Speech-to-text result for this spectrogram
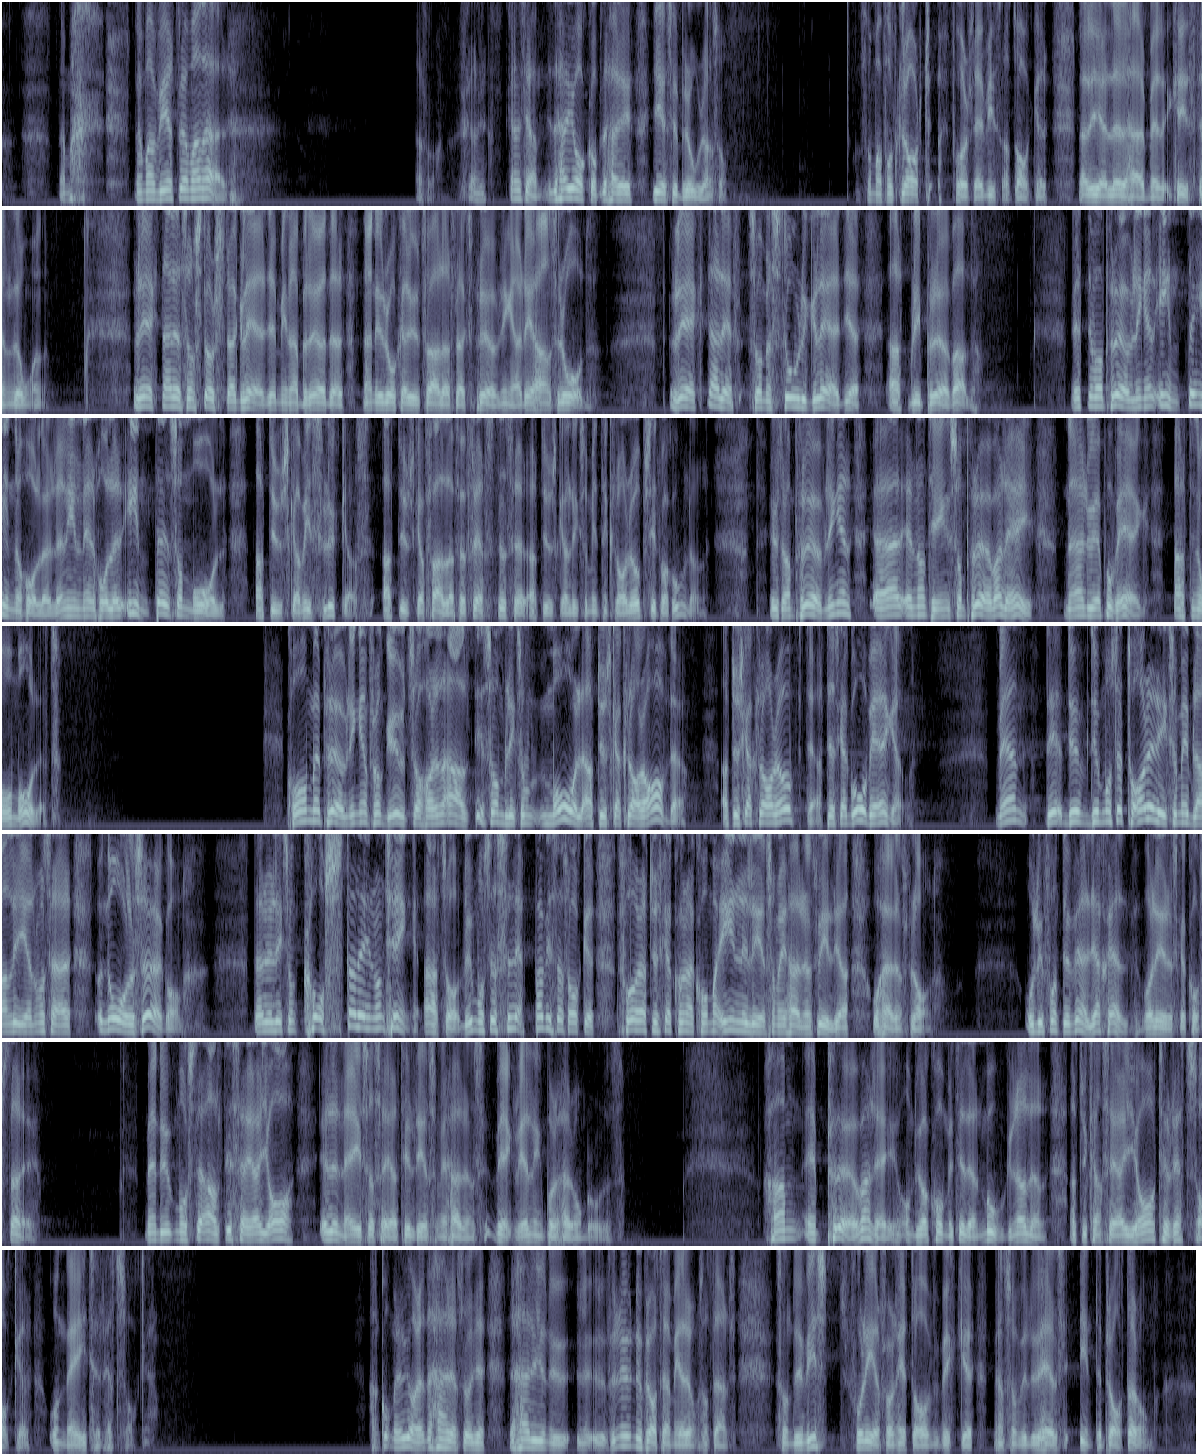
när man, när man vet vem man är. Alltså, kan, kan säga, det här är Jakob, det här är Jesu bror alltså. Som har fått klart för sig vissa saker när det gäller det här med kristendomen. Räkna det som största glädje, mina bröder, när ni råkar ut för alla slags prövningar. Det är hans råd. Räkna det som en stor glädje att bli prövad. Vet ni vad prövningen inte innehåller? Den innehåller inte som mål att du ska misslyckas, att du ska falla för frestelser, att du ska liksom inte klara upp situationen. Utan prövningen är någonting som prövar dig när du är på väg att nå målet. Kommer prövningen från Gud så har den alltid som liksom mål att du ska klara av det. Att du ska klara upp det, att det ska gå vägen. Men det, du, du måste ta det liksom ibland genom så här nålsögon. där det liksom kostar dig någonting. Alltså, du måste släppa vissa saker för att du ska kunna komma in i det som är Herrens vilja och Herrens plan. Och du får inte välja själv vad det är det ska kosta dig. Men du måste alltid säga ja eller nej så att säga, till det som är Herrens vägledning på det här området. Han eh, prövar dig om du har kommit till den mognaden att du kan säga ja till rätt saker och nej till rätt saker. Han kommer att göra det här. Alltså, det här är ju nu, för nu, nu pratar jag med dig om sånt där som du visst får erfarenhet av mycket men som du helst inte pratar om.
